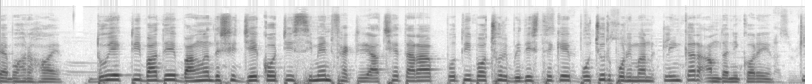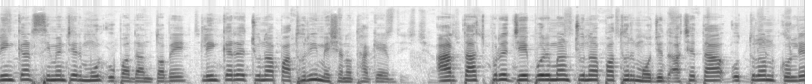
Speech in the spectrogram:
ব্যবহার হয়। দুই একটি বাদে বাংলাদেশে যে কয়টি সিমেন্ট ফ্যাক্টরি আছে, তারা প্রতি বছর বিদেশ থেকে প্রচুর পরিমাণ ক্লিংকার আমদানি করে। ক্লিংকার সিমেন্টের মূল উপাদান, তবে ক্লিংকারে চুনা পাথরই মেশানো থাকে। আর তাজপুরে যে পরিমাণ চুনা পাথর মজুদ আছে, তা উত্তোলন করলে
